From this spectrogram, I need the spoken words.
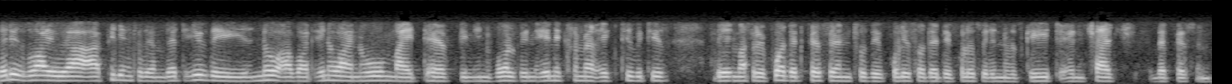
That is why we are appealing to them that if they know about anyone who might have been involved in any criminal activities, they must report that person to the police so that the police will investigate and charge that person.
